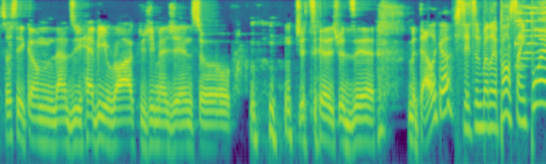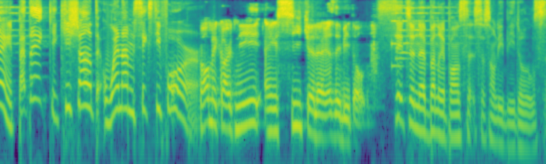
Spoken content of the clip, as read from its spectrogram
ça c'est comme dans du heavy rock, j'imagine. So, je veux dire, je veux dire, Metallica? C'est une bonne réponse, 5 points. Patrick, qui chante When I'm 64? Paul McCartney ainsi que le reste des Beatles. C'est une bonne réponse, ce sont les Beatles,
